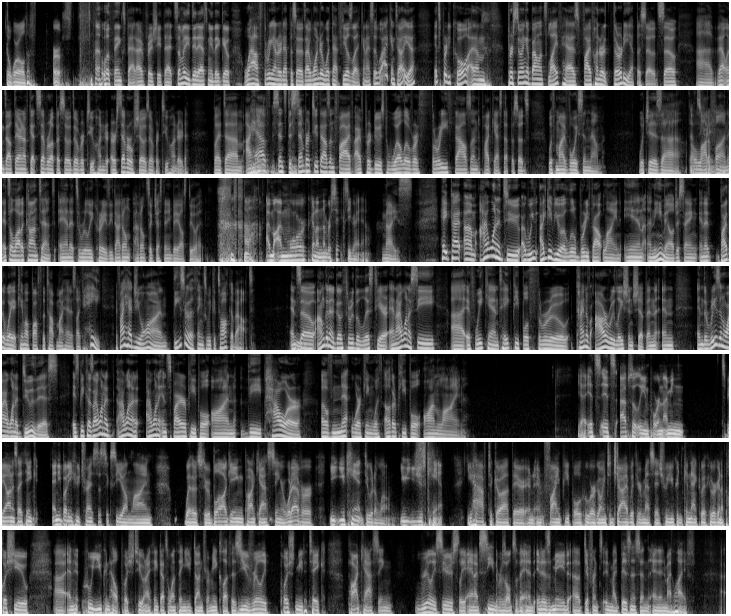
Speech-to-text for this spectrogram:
the world of Earth. well, thanks, Pat. I appreciate that. Somebody did ask me, they go, wow, 300 episodes. I wonder what that feels like. And I said, well, I can tell you. It's pretty cool. Um, Pursuing a Balanced Life has 530 episodes. So uh, that one's out there. And I've got several episodes over 200, or several shows over 200. But um, I have, since December 2005, I've produced well over 3,000 podcast episodes with my voice in them which is uh, a lot of fun. It's a lot of content, and it's really crazy. I don't I don't suggest anybody else do it. I'm I'm working on number 60 right now. Nice. Hey Pat, um, I wanted to. uh, We I gave you a little brief outline in an email, just saying. And it, by the way, it came up off the top of my head. It's like, hey, if I had you on, these are the things we could talk about. And so I'm going to go through the list here, and I want to see uh, if we can take people through kind of our relationship. And and and the reason why I want to do this is because I want to I want to I want to inspire people on the power of networking with other people online. Yeah, it's it's absolutely important. I mean, to be honest, I think anybody who tries to succeed online, whether it's through blogging, podcasting, or whatever, you, you can't do it alone. You you just can't. You have to go out there and, and find people who are going to jive with your message, who you can connect with, who are going to push you, uh, and who you can help push too. And I think that's one thing you've done for me, Cliff, is you've really pushed me to take podcasting really seriously, and I've seen the results of it, and it, it has made a difference in my business and, and in my life.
